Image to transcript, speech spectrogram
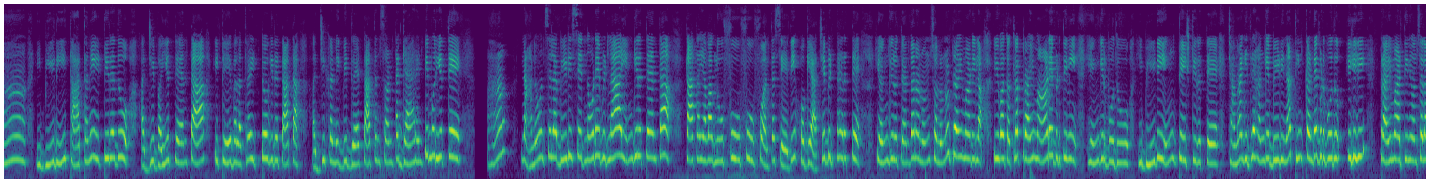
ಆ ಈ ಬೀಡಿ ತಾತನೇ ಇಟ್ಟಿರೋದು. ಅಜ್ಜಿ ಬೈಯುತ್ತೆ ಅಂತ ಈ ಟೇಬಲ್ ಹತ್ರ ಇಟ್ಟೋಗಿದೆ ತಾತ. ಅಜ್ಜಿ ಕಣ್ಣಿಗೆ ಬಿದ್ರೆ ತಾತನ ಸೊಂಟ ಗ್ಯಾರಂಟಿ ಮುರಿಯುತ್ತೆ ಆ ನಾನು ಒಂದ್ಸಲ ಬೀಡಿ ಸೇದ್ ನೋಡೇ ಬಿಡ್ಲಾ ಹೆಂಗಿರುತ್ತೆ ಅಂತ ತಾತ ಯಾವಾಗ್ಲೂ ಫೂ ಫೂ ಫೂ ಅಂತ ಸೇದಿ ಹೊಗೆ ಆಚೆ ಬಿಡ್ತಾ ಇರುತ್ತೆ ಹೆಂಗಿರುತ್ತೆ ಅಂತ ನಾನು ಒಂದ್ಸಲನೂ ಟ್ರೈ ಮಾಡಿಲ್ಲ ಇವತ್ತು ಹತ್ರ ಟ್ರೈ ಮಾಡೇ ಬಿಡ್ತೀನಿ ಹೆಂಗಿರ್ಬೋದು ಈ ಬೀಡಿ ಹೆಂಗ್ ಟೇಸ್ಟ್ ಇರುತ್ತೆ ಚೆನ್ನಾಗಿದ್ರೆ ಹಂಗೆ ಬೀಡಿನ ತಿನ್ಕೊಂಡೇ ಬಿಡ್ಬೋದು ಟ್ರೈ ಮಾಡ್ತೀನಿ ಒಂದ್ಸಲ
